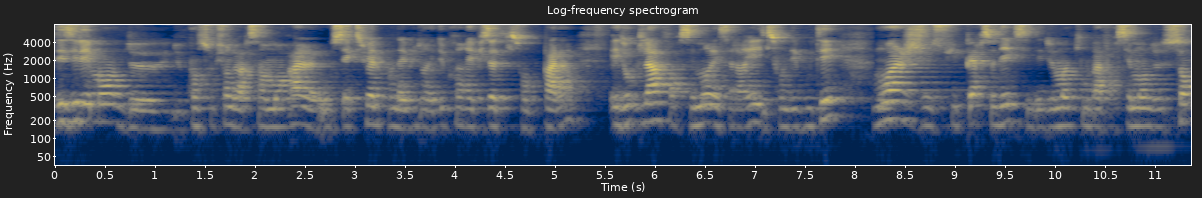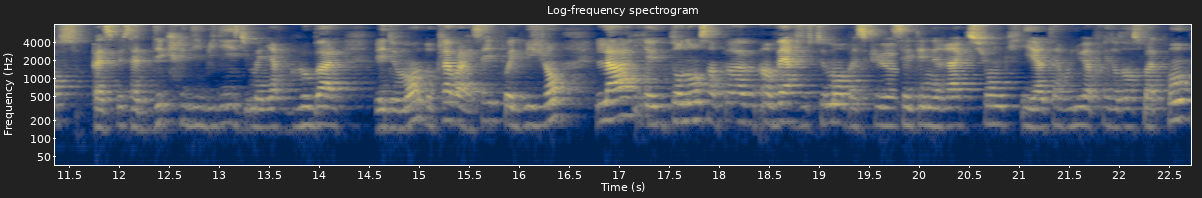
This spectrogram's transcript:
des éléments de, de construction de harcèlement moral ou sexuel qu'on a vu dans les deux premiers épisodes qui sont pas là. Et donc là, forcément, les salariés, ils sont dégoûtés. Moi, je suis persuadée que c'est des demandes qui n'ont pas forcément de sens parce que ça décrédibilise d'une manière globale les demandes. Donc là, voilà, ça, il faut être vigilant. Là, il y a une tendance un peu inverse justement parce que ça a été une réaction qui est intervenue après présidence Macron.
